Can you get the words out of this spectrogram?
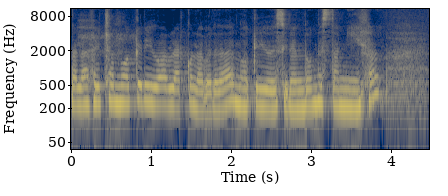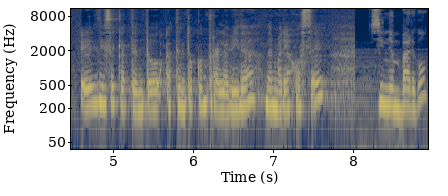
A la fecha no ha querido hablar con la verdad, no ha querido decir en dónde está mi hija. Él dice que atentó, atentó contra la vida de María José. Sin embargo,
